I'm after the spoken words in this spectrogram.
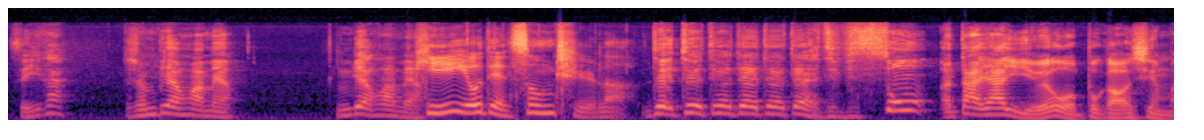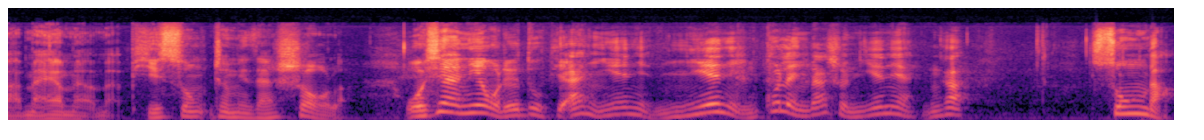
仔细看，有什么变化没有？什么变化没有？皮有点松弛了。对对对对对对，松。大家以为我不高兴吧？没有没有没有，皮松证明咱瘦了。我现在捏我这肚皮，哎，你捏捏，你捏捏，你过来，你把手捏捏，你看，松的，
